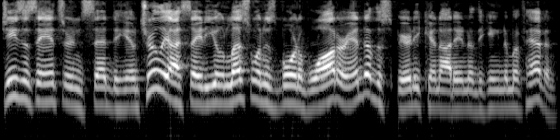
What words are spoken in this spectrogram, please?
Jesus answered and said to him, Truly I say to you, unless one is born of water and of the Spirit, he cannot enter the kingdom of heaven.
